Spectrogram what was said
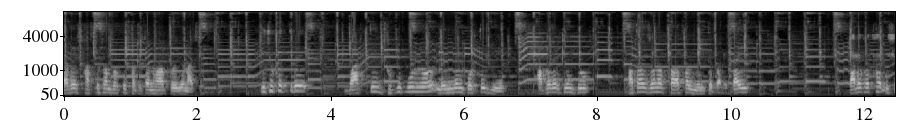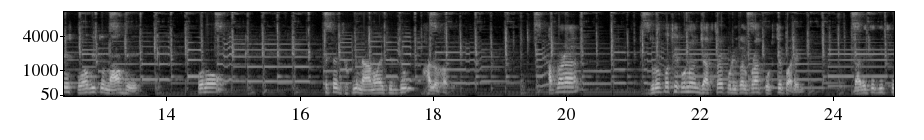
তাদের স্বাস্থ্য সম্পর্কে সচেতন হওয়া প্রয়োজন আছে। কিছু ক্ষেত্রে বাড়তি ঝুঁকিপূর্ণ লেনদেন করতে গিয়ে আপনাদের কিন্তু হতাশজনক ফলাফল মিলতে পারে। তাই কারও কথা বিশেষ প্রভাবিত না হয়ে কোনো ক্ষেত্রে ঝুঁকি না নেওয়াই কিন্তু ভালো হবে। আপনারা দূরপথে কোনো যাত্রার পরিকল্পনা করতে পারেন। বাড়িতে কিছু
